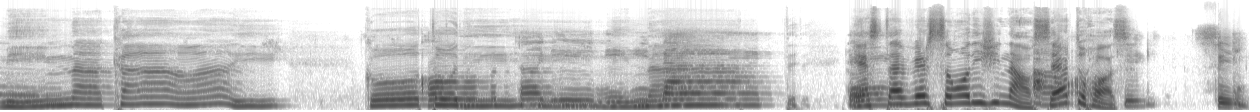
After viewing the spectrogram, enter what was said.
Minna kawai kotori ni natte Esta é a versão original, certo, Rosa? Sim.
